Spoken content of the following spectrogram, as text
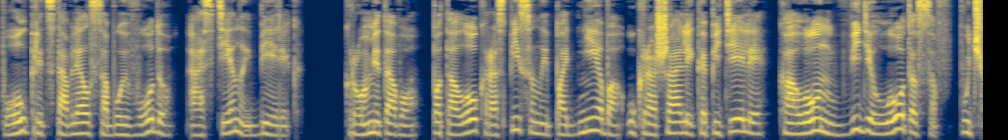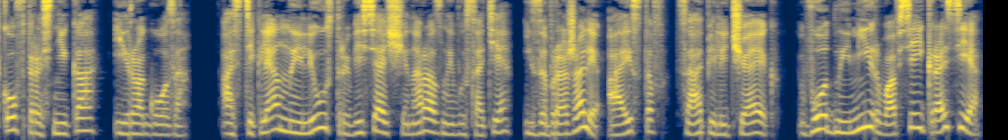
Пол представлял собой воду, а стены – берег. Кроме того, потолок, расписанный под небо, украшали капители колонн в виде лотосов, пучков тростника и рогоза. А стеклянные люстры, висящие на разной высоте, изображали аистов, цапель чаек. Водный мир во всей красе,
